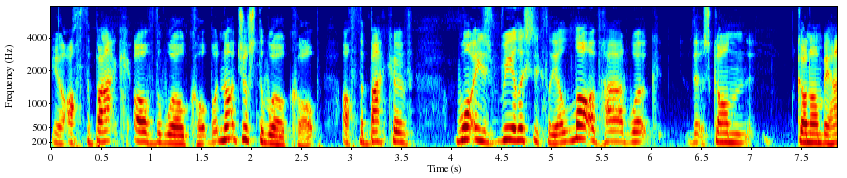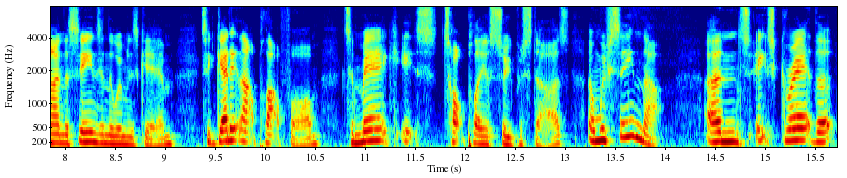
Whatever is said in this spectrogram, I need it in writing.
you know, off the back of the World Cup, but not just the World Cup, off the back of what is realistically a lot of hard work that's gone gone on behind the scenes in the women's game to get it that platform to make its top players superstars, and we've seen that. And it's great that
